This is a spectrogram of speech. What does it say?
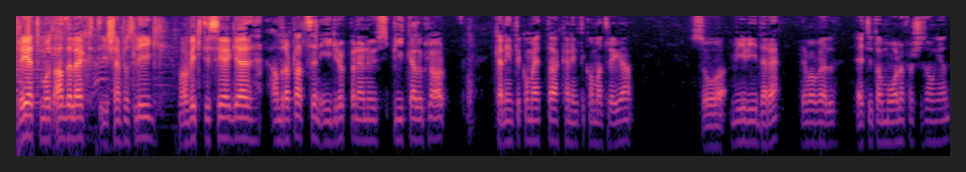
3-1 mot Anderlecht i Champions League. var en viktig seger. Andra platsen i gruppen är nu spikad och klar. Kan inte komma etta, kan inte komma trea. Så vi är vidare. Det var väl ett utav målen för säsongen.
